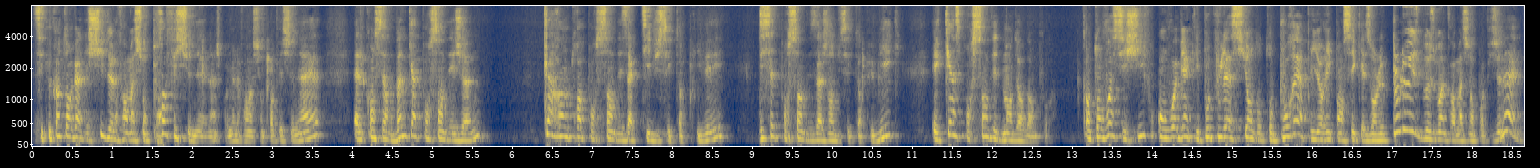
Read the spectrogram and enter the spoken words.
c'est que quand on regarde les chiffres de la formation professionnelle, hein, je prends la formation professionnelle, elle concerne 24% des jeunes, 43% des actifs du secteur privé, 17% des agents du secteur public et 15% des demandeurs d'emploi. Quand on voit ces chiffres, on voit bien que les populations dont on pourrait a priori penser qu'elles ont le plus besoin de formation professionnelle,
